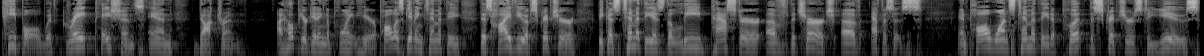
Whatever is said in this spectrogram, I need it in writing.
people with great patience and doctrine. I hope you're getting the point here. Paul is giving Timothy this high view of Scripture because Timothy is the lead pastor of the church of Ephesus. And Paul wants Timothy to put the Scriptures to use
